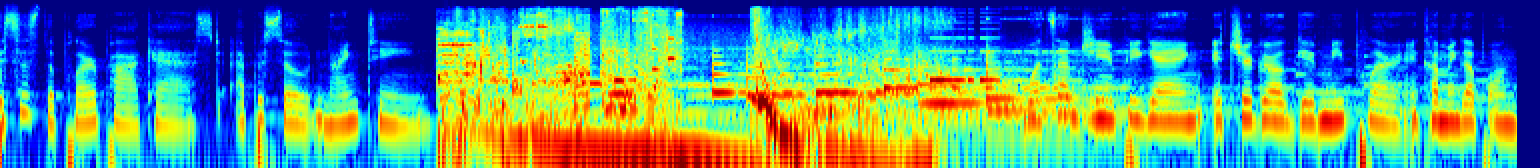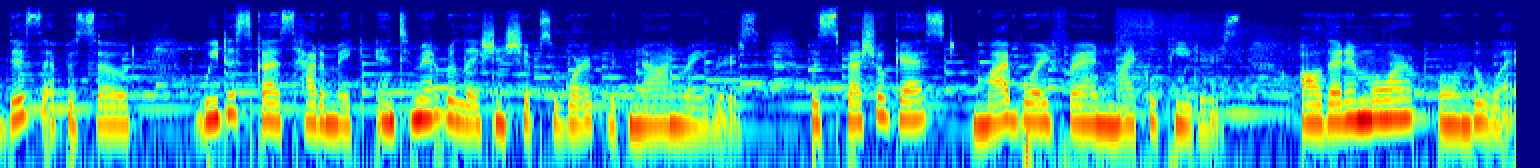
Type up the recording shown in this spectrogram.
This is the Plur Podcast, episode 19. What's up, GMP gang? It's your girl, Give Me Plur, and coming up on this episode, we discuss how to make intimate relationships work with non ravers with special guest, my boyfriend, Michael Peters. All that and more on the way.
